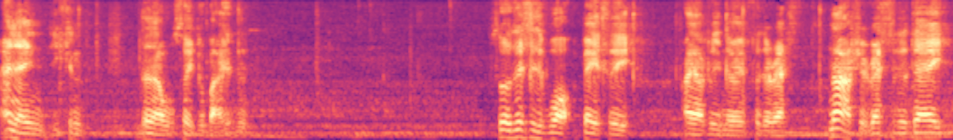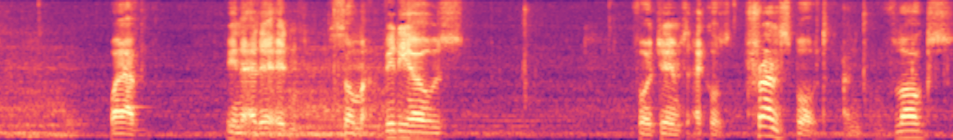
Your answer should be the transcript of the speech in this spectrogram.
And then you can, then I will say goodbye. So this is what basically I have been doing for the rest, not actually the rest of the day, where I've been editing some videos for James Eccles Transport and Vlogs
